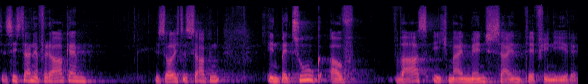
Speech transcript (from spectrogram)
das ist eine Frage, wie soll ich das sagen, in Bezug auf was ich mein Menschsein definiere.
